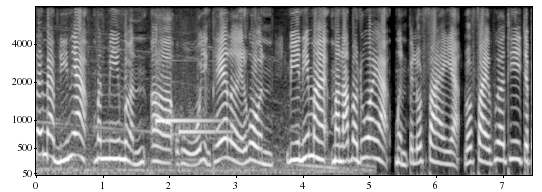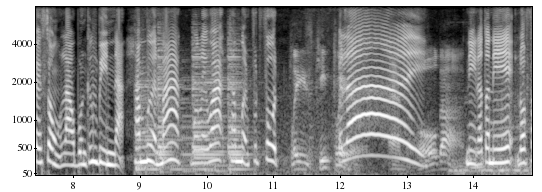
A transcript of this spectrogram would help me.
ในแมปนี้เนี่ยมันมีเหมือนเอ่อโอ้โหอย่างเท่เลยทุกคน มีนี่มามารับเราด้วยอะเหมือนเป็นรถไฟอะรถไฟเพื่อที่จะไปส่งเราบนเครื่องบินอะทำเหมือนมากบอกเลยว่าทำเหมือนฟุด Please keep ๆไป clear. เลย Hold on. นี่แล้วตอนนี้รถไฟ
